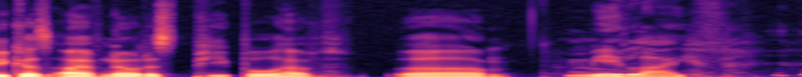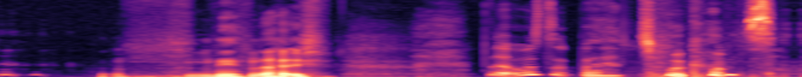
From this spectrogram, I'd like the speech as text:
Because I've noticed people have um Me life. me life That was a bad joke. I'm sorry.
